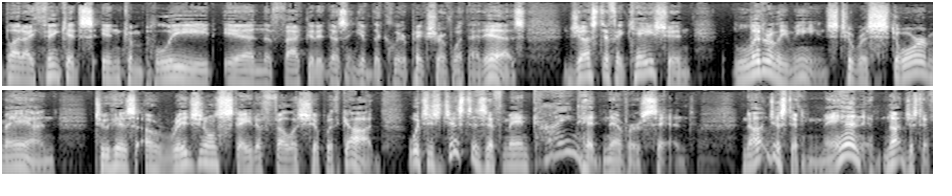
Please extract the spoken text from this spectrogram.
but I think it's incomplete in the fact that it doesn't give the clear picture of what that is. Justification literally means to restore man to his original state of fellowship with God, which is just as if mankind had never sinned. Not just if man, not just if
